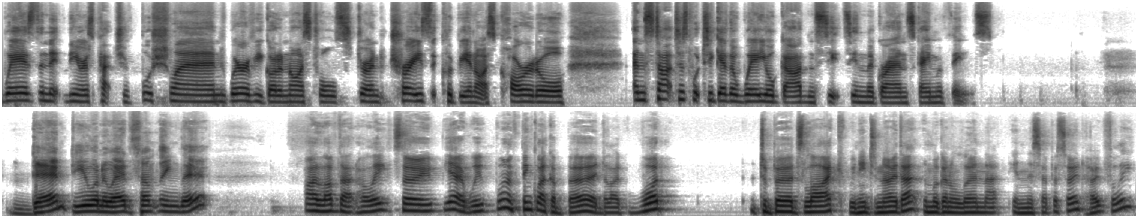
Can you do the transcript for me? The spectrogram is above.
Where's the nearest patch of bushland? Where have you got a nice tall strand of trees that could be a nice corridor? And start to put together where your garden sits in the grand scheme of things. Dan, do you want to add something there? I love that, Holly. So, yeah, we want to think like a bird. Like, what do birds like? We need to know that. And we're going to learn that in this episode, hopefully.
